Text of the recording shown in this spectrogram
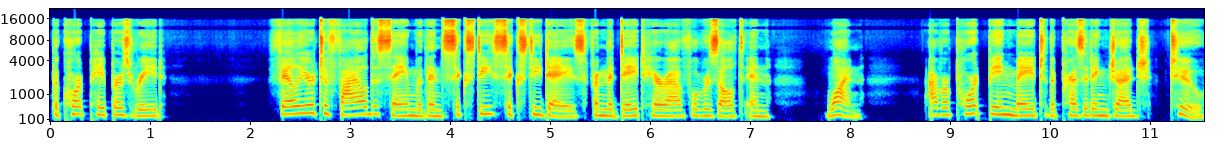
The court papers read Failure to file the same within 60 60 days from the date hereof will result in 1. A report being made to the presiding judge, 2.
